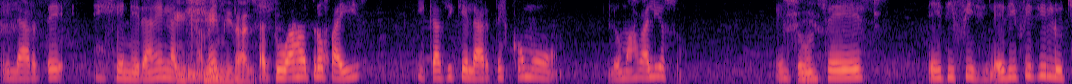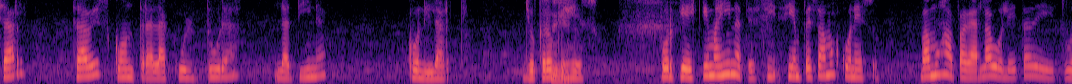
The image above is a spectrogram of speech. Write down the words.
el arte en general en Latinoamérica. En general. O sea, tú vas a otro país y casi que el arte es como lo más valioso. Entonces es difícil, es difícil luchar, ¿sabes?, contra la cultura latina con el arte. Yo creo que es eso. Porque es que imagínate, si, si empezamos con eso, vamos a pagar la boleta de tu,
